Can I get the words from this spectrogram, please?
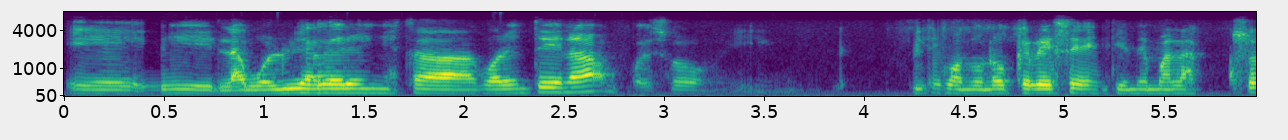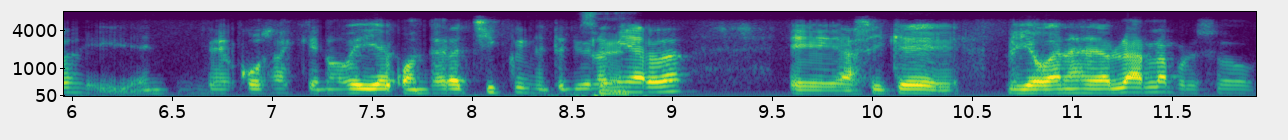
eh, la volví a ver en esta cuarentena. Por eso, viste, cuando uno crece, entiende más las cosas y ve cosas que no veía cuando era chico y no entendía una mierda. Eh, así que me dio ganas de hablarla, por eso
